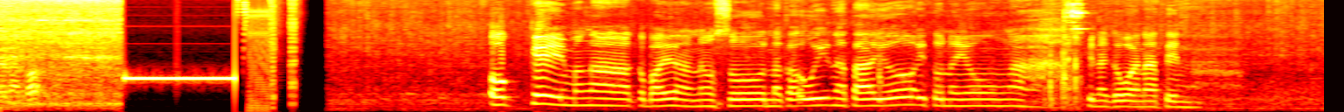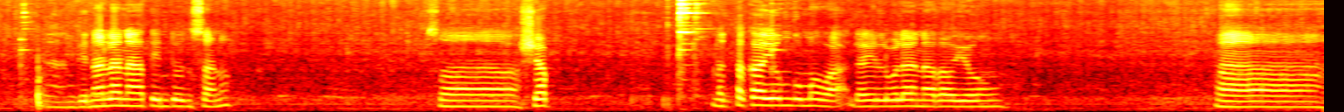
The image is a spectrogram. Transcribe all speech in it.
eh. Ah, hukta na ko. Okay mga kabayan, no? so nakauwi na tayo. Ito na yung ah, pinagawa natin. Yan, dinala natin dun sa ano? Sa shop. Nagtaka yung gumawa dahil wala na raw yung ah,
